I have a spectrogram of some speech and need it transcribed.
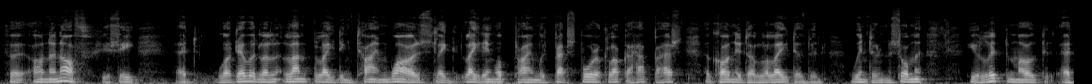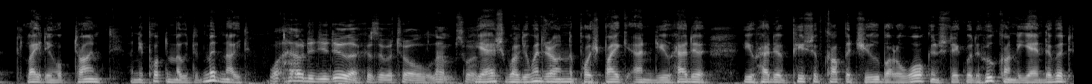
for on and off. You see, at whatever the lamp lighting time was, like lighting up time was perhaps four o'clock or half past, according to the light of the winter and summer. You lit them out at lighting up time, and you put them out at midnight. What, how did you do that? Because they were tall lamps, weren't Yes, well, you went around the push bike and you had a you had a piece of copper tube or a walking stick with a hook on the end of it,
